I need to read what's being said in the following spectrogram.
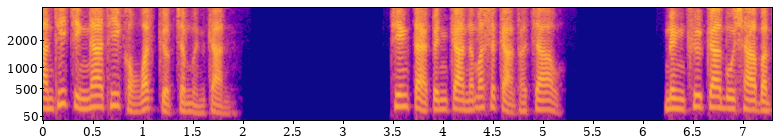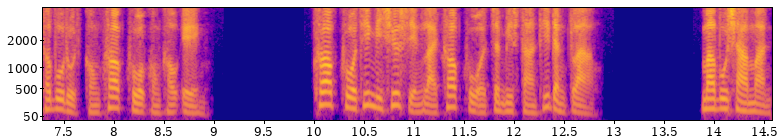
อันที่จริงหน้าที่ของวัดเกือบจะเหมือนกัน เพียงแต่เป็นการนมัสการพระเจ้า หนึ่งคือการบูชาบรรพบุรุษของครอบครัวของเขาเอง ครอบครัวที่มีชื่อเสียงหลายครอบครัวจะมีสถานที่ดังกล่าว มาบูชามัน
